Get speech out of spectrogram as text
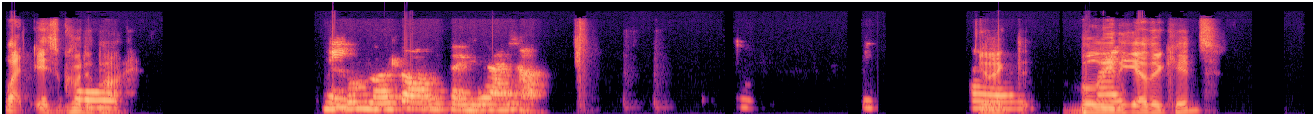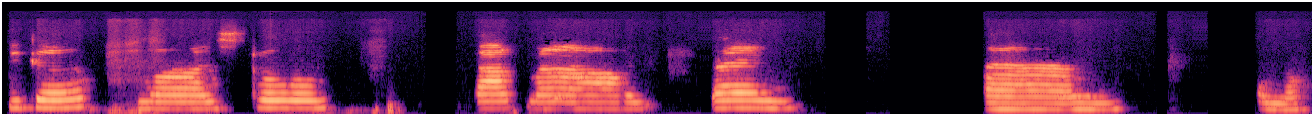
What is good about it? Mày cũng nói con thầy ra hả? Do you like to bully my- the other kids? because my school got my friend and I don't know.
